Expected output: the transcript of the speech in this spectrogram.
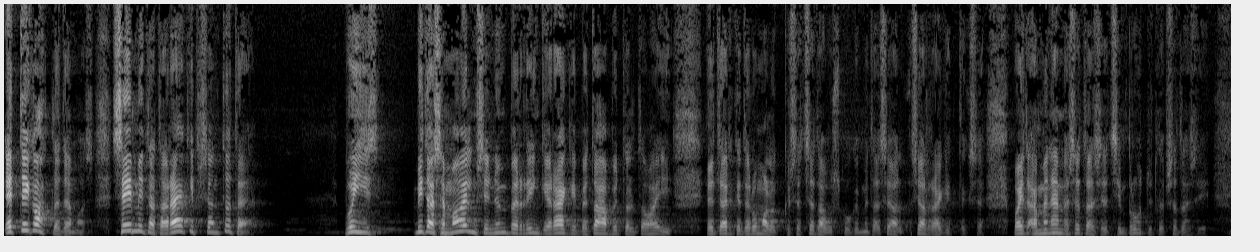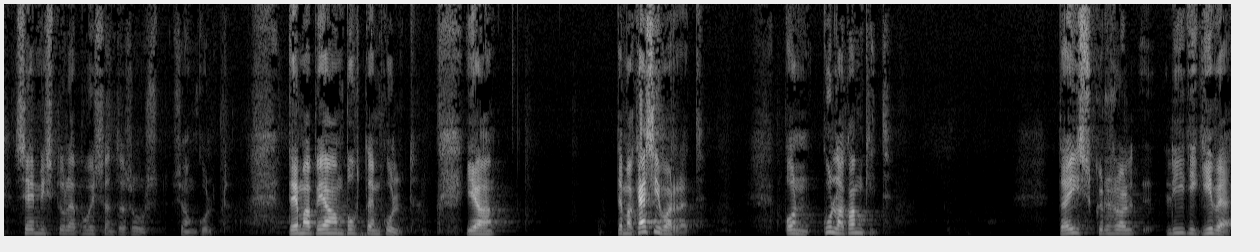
et ei kahtle temas. see, mida ta räägib, see on tõde. või mida see maailm siin ümberringi räägib ja tahab ütelda, oi, et ärge te rumalakesed seda uskuge, mida seal, seal räägitakse. vaid aga me näeme sedasi, et siin pruut ütleb sedasi, see, mis tuleb mu issanda suust, see on kuld. tema pea on puhtaim kuld ja tema käsivarred on kullakangid, täis krüsoliidikive,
